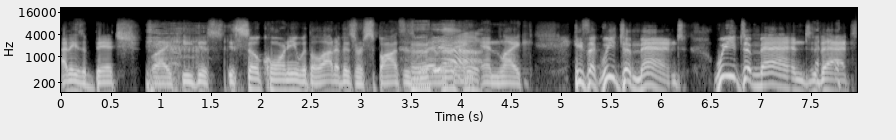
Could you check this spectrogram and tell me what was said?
I think he's a bitch. Like he just is so corny with a lot of his responses with everything. Yeah. And like he's like, we demand, we demand that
